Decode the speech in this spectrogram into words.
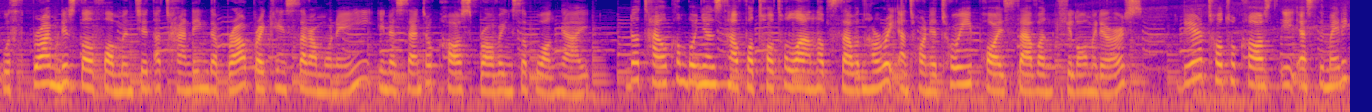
with Prime Minister Chính attending the groundbreaking ceremony in the Central Coast province of Ngãi. The town components have a total length of 723.7 kilometers. Their total cost is estimated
